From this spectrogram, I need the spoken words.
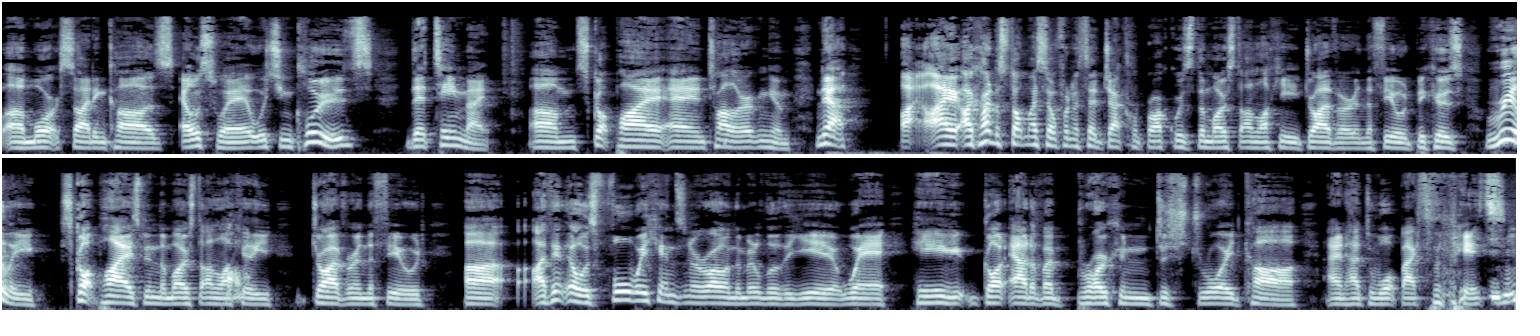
uh, more exciting cars elsewhere, which includes their teammate, um, Scott Pye and Tyler Everingham. Now, I, I, I kind of stopped myself when I said Jack Le Brocq was the most unlucky driver in the field because really Scott Pye has been the most unlucky oh. driver in the field. Uh, I think there was four weekends in a row in the middle of the year where he got out of a broken, destroyed car and had to walk back to the pits. Mm-hmm.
